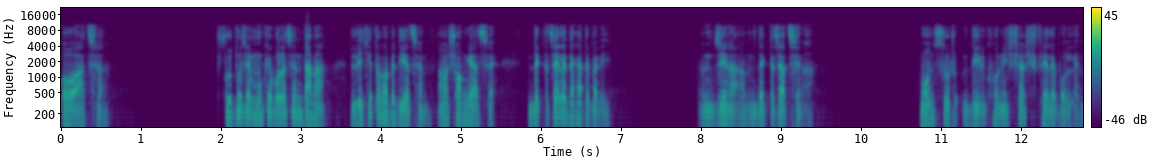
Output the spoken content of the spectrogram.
ও আচ্ছা। শুধু যে মুখে বলেছেন তা না, লিখিতভাবে দিয়েছেন। আমার সঙ্গে আছে। দেখতে চাইলে দেখাতে পারি? জি না, দেখতে চাচ্ছি না। মনসুর দীর্ঘ নিঃশ্বাস ফেলে বললেন,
